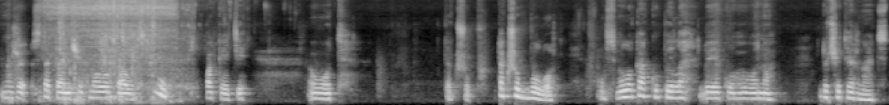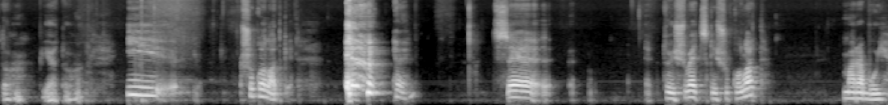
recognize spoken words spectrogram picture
може, стаканчик молока ну, в пакеті. От. Так, щоб, так, щоб було. Ось молока купила, до якого воно до 14-го, 5-го. І шоколадки. Це той шведський шоколад Марабуй.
